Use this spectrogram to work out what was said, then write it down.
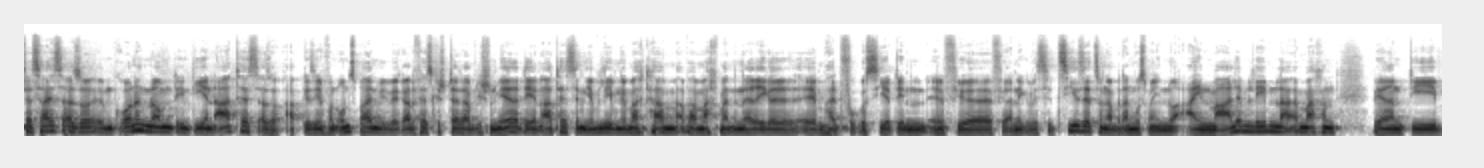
das heißt also im Grunde genommen den DNA-Test, also abgesehen von uns beiden, wie wir gerade festgestellt haben, die schon mehrere DNA-Tests in ihrem Leben gemacht haben, aber macht man in der Regel eben halt fokussiert den äh, für, für eine gewisse Zielsetzung, aber dann muss man ihn nur einmal im Leben machen, während die mhm.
